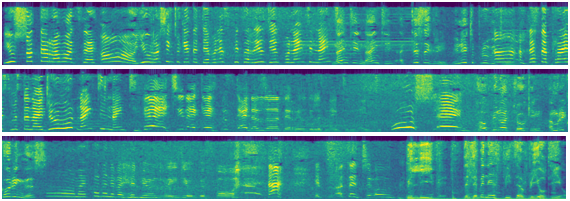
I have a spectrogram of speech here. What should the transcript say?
You shot the robots there. Oh, you rushing to get the Debonair's Pizza real deal for 1990. 1990? I disagree. You need to prove it to Ah, me. that's the price, Mr. Naidu. 1990. Hey, Chineke, this guy doesn't know that the real deal is 1990. Oh, shame. I hope you're not joking. I'm recording this. Oh, my father never heard me on radio before. it's not a joke. Believe it. The Debonair's Pizza Real Deal.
